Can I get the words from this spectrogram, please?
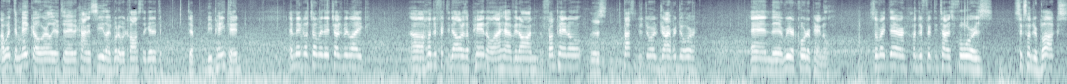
I went to Maaco earlier today to kind of see like what it would cost to get it to, to be painted. And Maaco told me they charged me like uh, $150 a panel. I have it on front panel, the passenger door, driver door, and the rear quarter panel. So right there, 150 times four is 600 bucks.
